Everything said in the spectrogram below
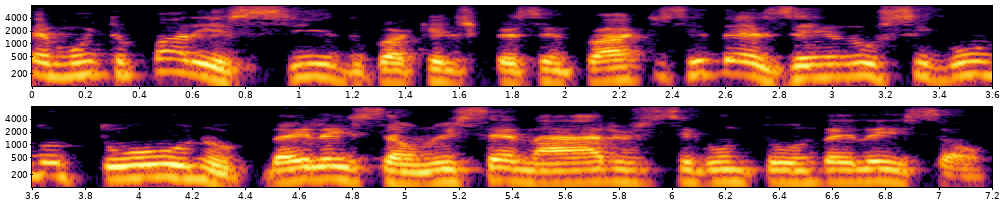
é muito parecido com aqueles percentuais que se desenham no segundo turno da eleição, nos cenários de segundo turno da eleição.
